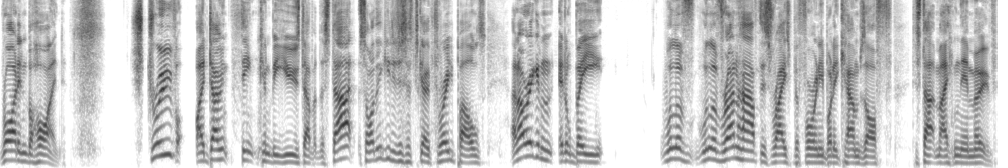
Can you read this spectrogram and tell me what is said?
right in behind. Struve, I don't think can be used up at the start, so I think he just has to go three poles, and I reckon it'll be we'll have we'll have run half this race before anybody comes off to start making their move.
